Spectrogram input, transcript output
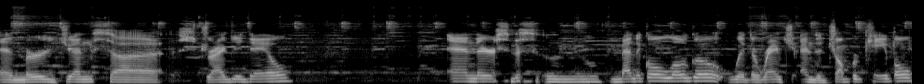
Emergenza uh, Stradale. And there's this medical logo with the wrench and the jumper cable.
